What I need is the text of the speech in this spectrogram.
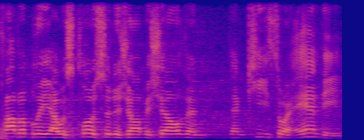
probably, I was closer to Jean-Michel than, than Keith or Andy.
